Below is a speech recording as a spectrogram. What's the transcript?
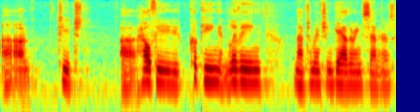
uh, teach uh, healthy cooking and living, not to mention gathering centers.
